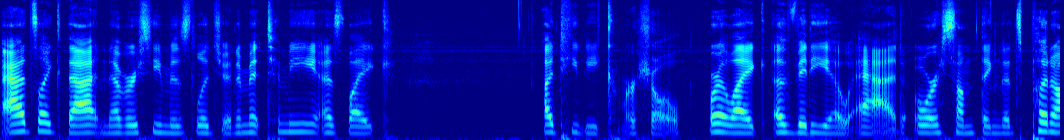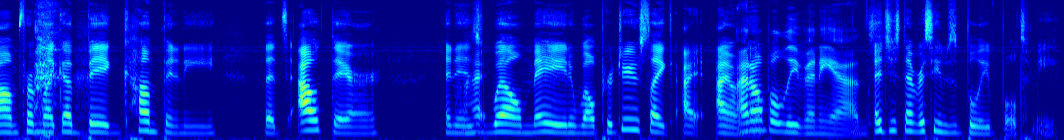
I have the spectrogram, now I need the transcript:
ads like that never seem as legitimate to me as like a TV commercial or like a video ad or something that's put on from like a big company that's out there and is I- well made and well produced. Like I, I don't I know. don't believe any ads. it just never seems believable to me.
